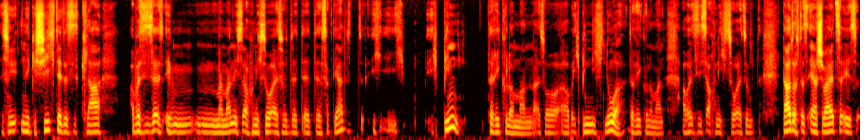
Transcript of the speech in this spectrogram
das ist eine Geschichte, das ist klar. Aber es ist eben, mein Mann ist auch nicht so, also der, der, der sagt, ja, ich, ich, ich bin der Ricola-Mann. Also, aber ich bin nicht nur der Ricola-Mann. Aber es ist auch nicht so. Also dadurch, dass er Schweizer ist,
